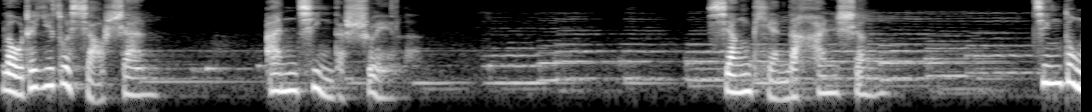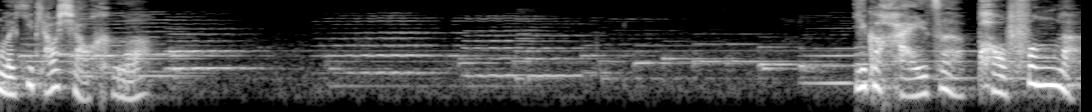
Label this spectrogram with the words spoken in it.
搂着一座小山。安静的睡了，香甜的鼾声惊动了一条小河。一个孩子跑疯了，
